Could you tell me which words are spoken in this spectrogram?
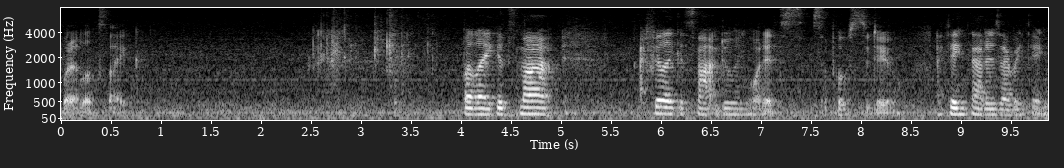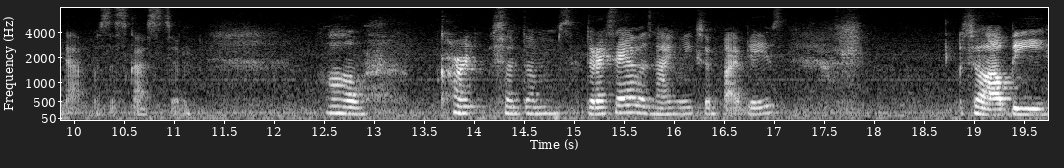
what it looks like but like it's not i feel like it's not doing what it's supposed to do i think that is everything that was discussed and all current symptoms. Did I say I was nine weeks and five days? So I'll be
